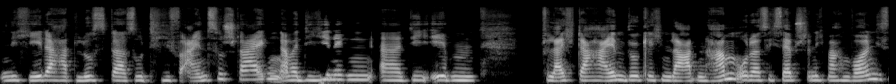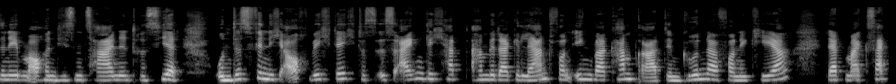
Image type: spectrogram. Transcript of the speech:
Nicht jeder hat Lust, da so tief einzusteigen, aber diejenigen, äh, die eben vielleicht daheim wirklich einen Laden haben oder sich selbstständig machen wollen, die sind eben auch in diesen Zahlen interessiert. Und das finde ich auch wichtig. Das ist eigentlich, hat, haben wir da gelernt von Ingvar Kamprad, dem Gründer von IKEA. Der hat mal gesagt,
